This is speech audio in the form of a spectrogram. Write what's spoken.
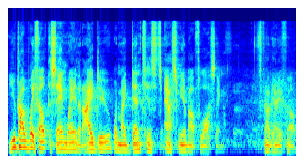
you probably felt the same way that I do when my dentist asked me about flossing. That's probably how you felt.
